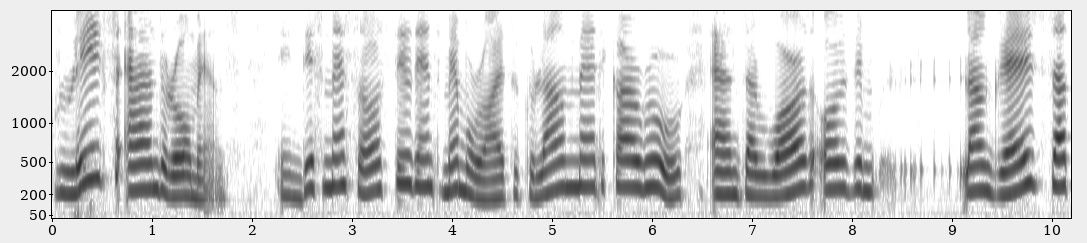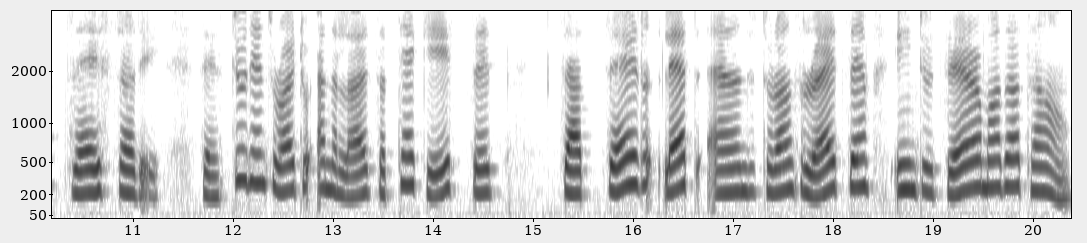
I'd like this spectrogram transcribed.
Greeks and Romans. In this method, students memorize grammatical rules and the word of the language that they study. Then students try to analyze the text that they read and translate them into their mother tongue.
